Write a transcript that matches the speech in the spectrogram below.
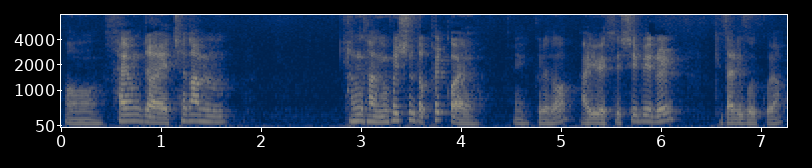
어, 사용자의 체감 향상이 훨씬 더 클 거예요. 예, 그래서 iOS 11을 기다리고 있고요.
